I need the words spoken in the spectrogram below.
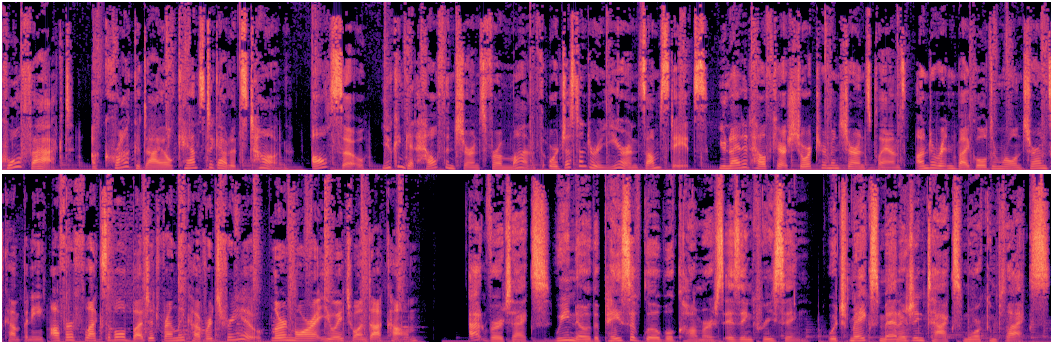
Cool fact a crocodile can't stick out its tongue. Also, you can get health insurance for a month or just under a year in some states. United Healthcare short term insurance plans, underwritten by Golden Rule Insurance Company, offer flexible, budget friendly coverage for you. Learn more at uh1.com. At Vertex, we know the pace of global commerce is increasing, which makes managing tax more complex.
